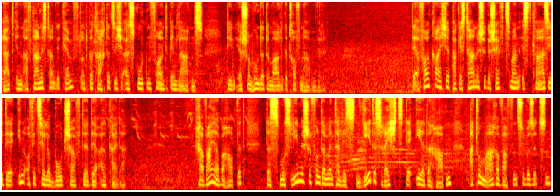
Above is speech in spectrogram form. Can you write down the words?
Er hat in Afghanistan gekämpft und betrachtet sich als guten Freund Bin Ladens, den er schon hunderte Male getroffen haben will. Der erfolgreiche pakistanische Geschäftsmann ist quasi der inoffizielle Botschafter der Al-Qaida. Chawaya behauptet, dass muslimische Fundamentalisten jedes Recht der Erde haben, atomare Waffen zu besitzen,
